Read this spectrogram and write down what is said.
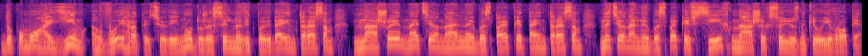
Допомога їм виграти цю війну дуже сильно відповідає інтересам нашої національної безпеки та інтересам національної безпеки всіх наших союзників у Європі.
